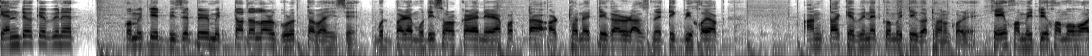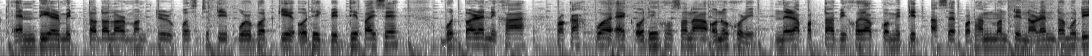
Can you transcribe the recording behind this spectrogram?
কেন্দ্ৰীয় কেবিনেট কমিটিত বিজেপিৰ মিত্ৰ দলৰ গুৰুত্ব বাঢ়িছে। বুধবাৰে মোদী চৰকাৰে নিৰাপত্তা অৰ্থনৈতিক আৰু ৰাজনৈতিক বিষয়ক আঠটা কেবিনেট কমিটি গঠন কৰে। সেই সমিতিসমূহত এন ডি এৰ মিত্ৰ দলৰ মন্ত্ৰীৰ উপস্থিতি পূৰ্বতকৈ অধিক বৃদ্ধি পাইছে। বুধবাৰে নিশা প্ৰকাশ পোৱা এক অধিসূচনা অনুসৰি নিৰাপত্তা বিষয়ক কমিটিত আছে প্ৰধানমন্ত্ৰী নৰেন্দ্ৰ মোদী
